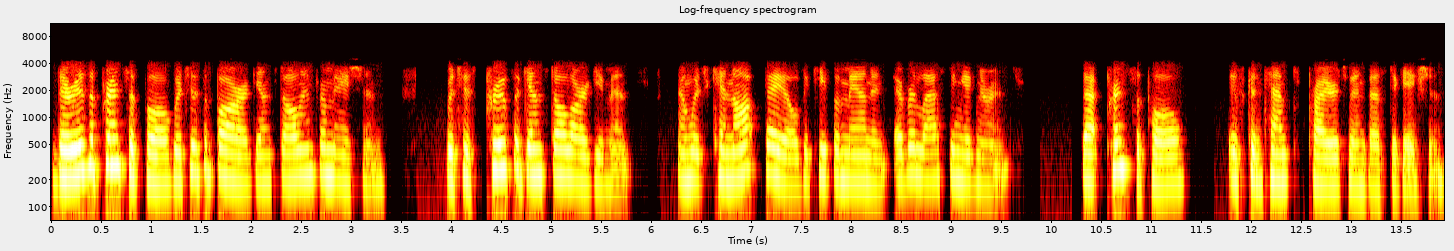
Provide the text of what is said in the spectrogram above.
There is a principle which is a bar against all information, which is proof against all arguments, and which cannot fail to keep a man in everlasting ignorance. That principle is contempt prior to investigation.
